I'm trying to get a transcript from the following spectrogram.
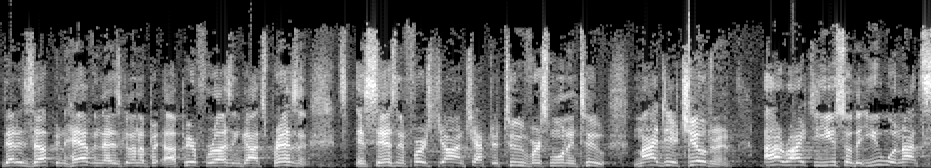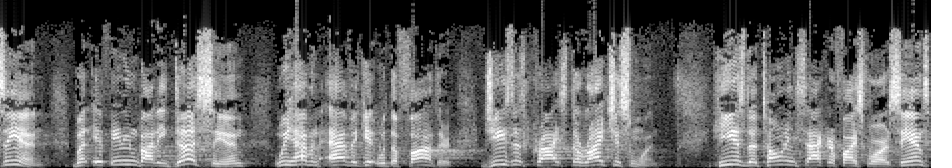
that is up in heaven that is going to appear for us in God's presence. It says in 1 John chapter 2 verse 1 and 2, "My dear children, I write to you so that you will not sin. But if anybody does sin, we have an advocate with the Father, Jesus Christ the righteous one." He is the atoning sacrifice for our sins,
